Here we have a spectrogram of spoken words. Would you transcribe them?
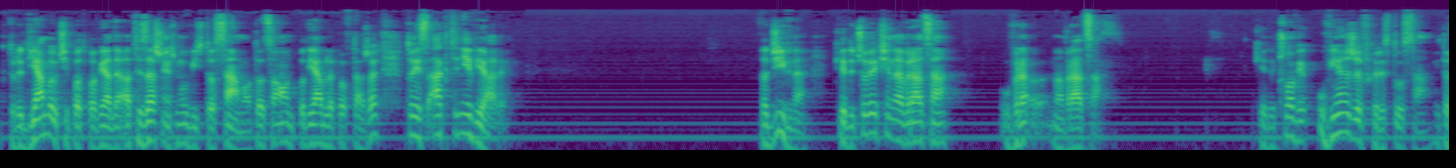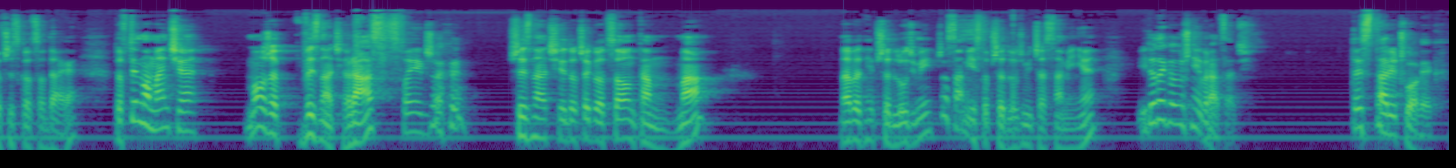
które diabeł ci podpowiada, a ty zaczniesz mówić to samo, to co on po diable powtarzać, to jest akt niewiary. To dziwne. Kiedy człowiek się nawraca, nawraca, kiedy człowiek uwierzy w Chrystusa i to wszystko, co daje, to w tym momencie może wyznać raz swoje grzechy, przyznać się do czego, co on tam ma, nawet nie przed ludźmi, czasami jest to przed ludźmi, czasami nie, i do tego już nie wracać. To jest stary człowiek.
